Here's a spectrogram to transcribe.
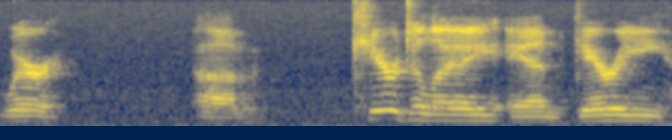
where um, Keir Dullea and Gary,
